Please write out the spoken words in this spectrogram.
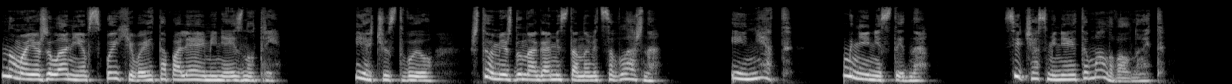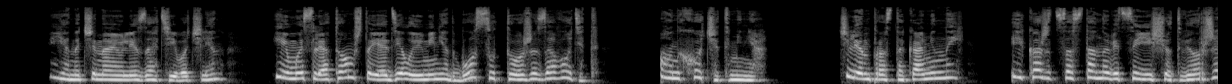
но мое желание вспыхивает, опаляя меня изнутри. Я чувствую, что между ногами становится влажно. И нет, мне не стыдно. Сейчас меня это мало волнует. Я начинаю лизать его член, и мысль о том, что я делаю минет боссу, тоже заводит. Он хочет меня. Член просто каменный и, кажется, становится еще тверже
